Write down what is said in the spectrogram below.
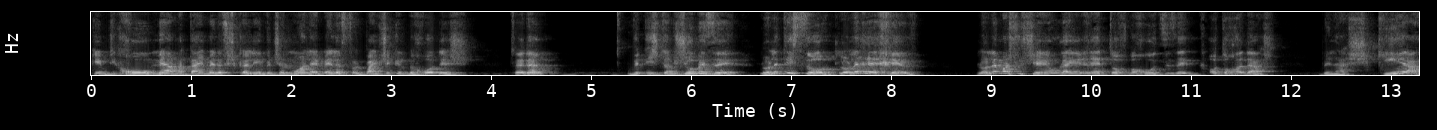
כי אם תיקחו 100-200 אלף שקלים ותשלמו עליהם 1,000-2,000 שקל בחודש, בסדר? ותשתמשו בזה, לא לטיסות, לא לרכב, לא למשהו שאולי יראה טוב בחוץ, איזה אוטו חדש, בלהשקיע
